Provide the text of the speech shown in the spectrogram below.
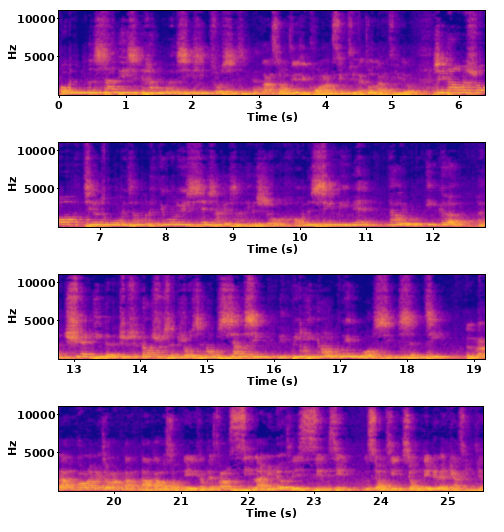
我们的上帝是看我们信心做事情的。那上帝是看咱信心来做打击哦。所以当我们说，基督徒，我们将我们的忧虑献下给上帝的时候，我们的心里面要有一个很确定的，就是告诉神说，神啊，我相信你必定要为我行。等咱拉讲咱要将咱同大家学上帝，咁你有心内你有一个信心，就相信上帝，变来行神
